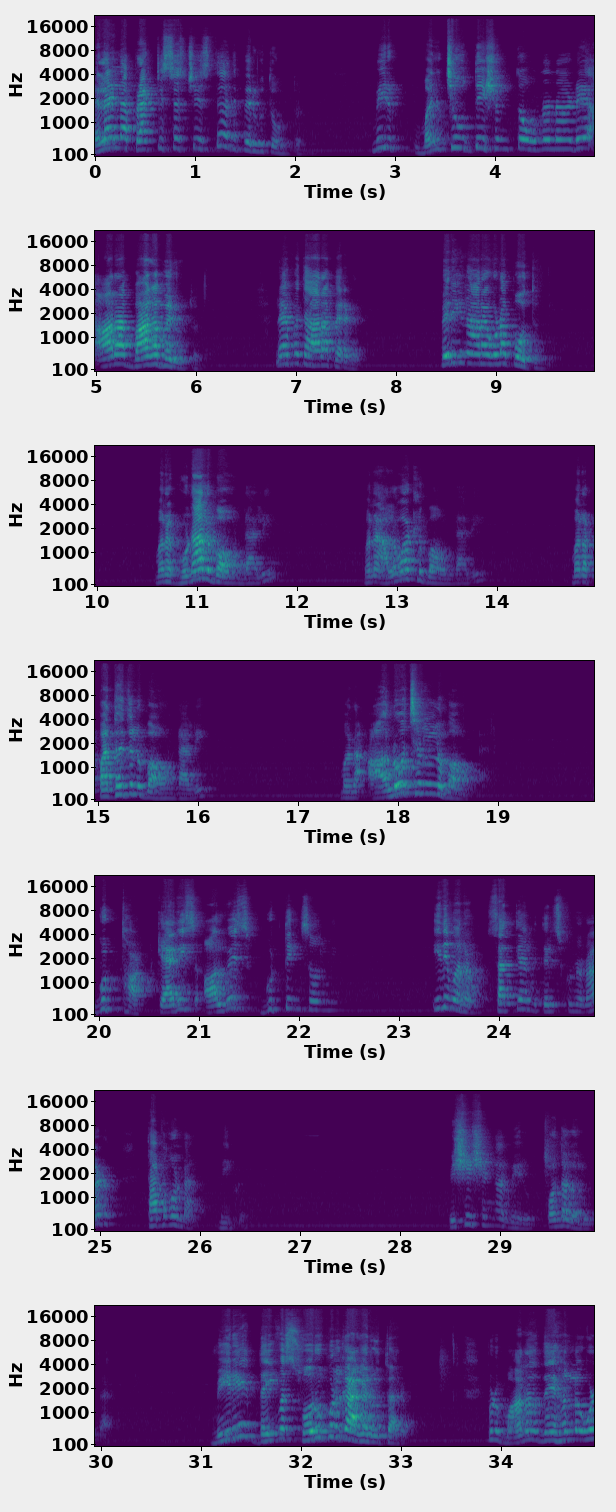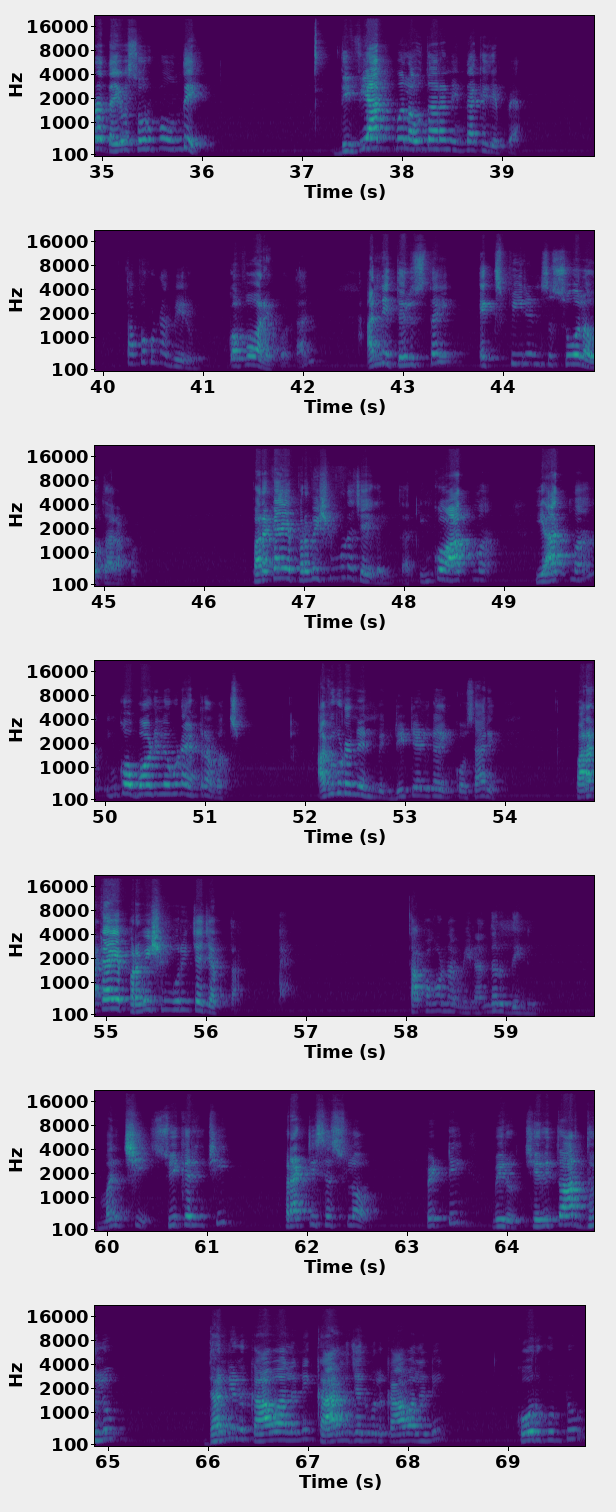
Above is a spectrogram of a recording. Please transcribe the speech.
ఎలా ఇలా ప్రాక్టీసెస్ చేస్తే అది పెరుగుతూ ఉంటుంది. మీరు మంచి ఉద్దేశంతో ఉన్ననాడే ఆరా బాగా పెరుగుతుంది. లేకపోతే ఆరా పెరగదు. పెరిగిన ఆరా కూడా పోతుంది. మన గుణాలు బాగుండాలి. మన అలవాట్లు బాగుండాలి. మన పద్ధతులు బాగుండాలి. మన ఆలోచనలు బాగుండాలి. Good thought carries always good things only ఇది మనం సత్యాన్ని తెలుసుకున్న నాడు తప్పకుండా మీకు విశేషంగా మీరు పొందగలుగుతారు. మీరే దైవ స్వరూపులు కాగలుగుతారు. ఇప్పుడు మానవ దేహంలో కూడా దైవ స్వరూపం ఉంది. దివ్యాత్మలు అవుతారని ఇందాక చెప్పారు తప్పకుండా మీరు గొప్పవారైపోతారు. అన్నీ తెలుస్తాయి ఎక్స్పీరియన్స్ సోల్ అవుతారు అప్పుడు. పరకాయ ప్రవేశం కూడా చేయగలుగుతారు. ఇంకో ఆత్మ ఈ ఆత్మ ఇంకో బాడీలో కూడా ఎంటర్ అవ్వచ్చు. అవి కూడా నేను మీకు డీటెయిల్గా ఇంకోసారి పరకాయ ప్రవేశం గురించే చెప్తా. తప్పకుండా మీరందరూ దీన్ని మంచి స్వీకరించి ప్రాక్టీసెస్లో పెట్టి మీరు చరితార్థులు ధన్యులు కావాలని కారణజన్ములు కావాలని కోరుకుంటూ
